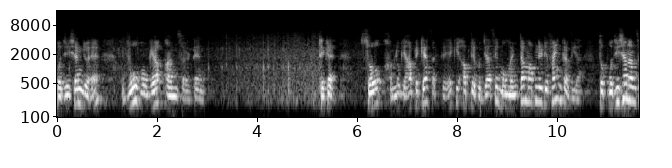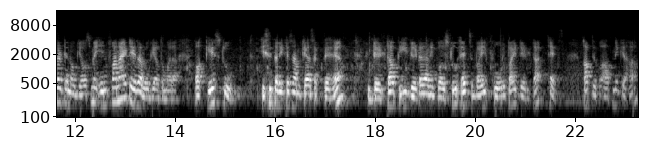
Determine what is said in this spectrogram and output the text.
पोजीशन जो है वो हो गया अनसर्टेन ठीक है? सो so, हम लोग यहाँ पे कह सकते हैं कि अब देखो जैसे मोमेंटम आपने डिफाइन कर दिया तो पोजीशन अनसर्टेन हो गया उसमें इनफाइनाइट एरर हो गया तुम्हारा। और केस टू इसी तरीके से हम कह सकते हैं, delta p greater than equals to h by four by delta x अब देखो, आपने कहा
